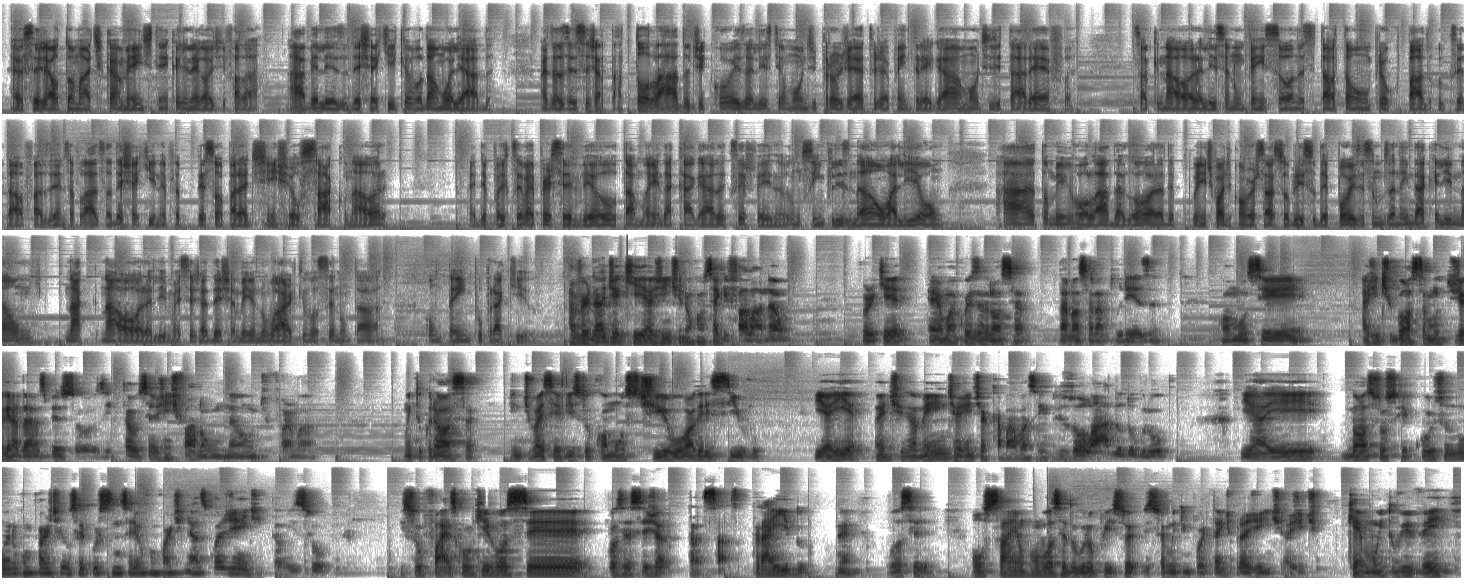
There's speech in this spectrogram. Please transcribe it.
Aí você já automaticamente tem aquele negócio de falar, ah, beleza, deixa aqui que eu vou dar uma olhada. Mas às vezes você já tá atolado de coisa ali, você tem um monte de projeto já para entregar, um monte de tarefa. Só que na hora ali você não pensou, né? Você tava tão preocupado com o que você tava fazendo, você falou, ah, só deixa aqui, né? Pra pessoa parar de te encher o saco na hora. Aí depois que você vai perceber o tamanho da cagada que você fez, né? Um simples não ali ou um ah, eu tô meio enrolado agora, a gente pode conversar sobre isso depois, né? você não precisa nem dar aquele não na, na hora ali, mas você já deixa meio no ar que você não tá com tempo para aquilo. A verdade é que a gente não consegue falar não, porque é uma coisa da nossa, da nossa natureza, como se a gente gosta muito de agradar as pessoas. Então, se a gente fala um não de forma muito grossa, a gente vai ser visto como hostil ou agressivo. E aí, antigamente, a gente acabava sendo isolado do grupo. E aí, nossos recursos não eram compartilhados, os recursos não seriam compartilhados com a gente. Então, isso, isso faz com que você, você seja traído, né? Você, ou saiam com você do grupo. Isso, isso é muito importante para a gente. A gente quer muito viver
